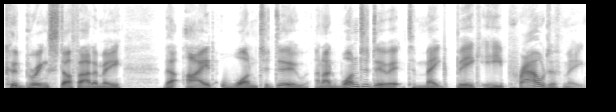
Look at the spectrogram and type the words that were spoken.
could bring stuff out of me that I'd want to do, and I'd want to do it to make Big E proud of me.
